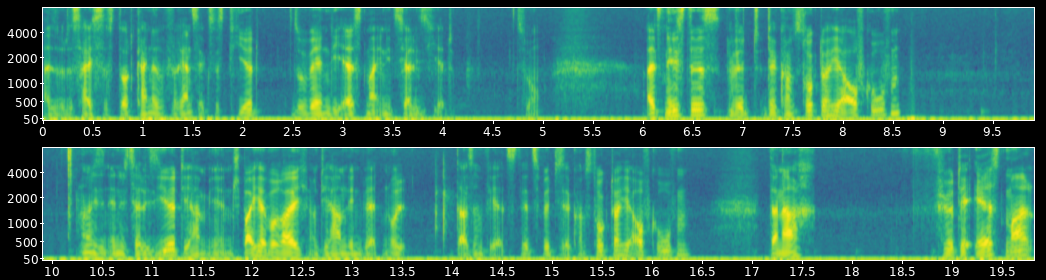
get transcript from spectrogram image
also das heißt, dass dort keine Referenz existiert, so werden die erstmal initialisiert. So. Als nächstes wird der Konstruktor hier aufgerufen. Die sind initialisiert, die haben ihren Speicherbereich und die haben den Wert 0. Da sind wir jetzt. Jetzt wird dieser Konstruktor hier aufgerufen. Danach führt er erstmal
